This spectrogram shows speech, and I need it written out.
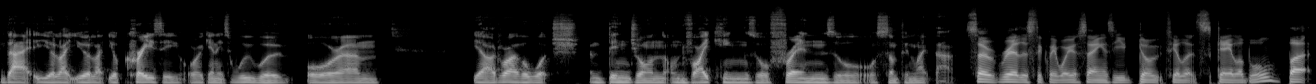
that, you're like you're like you're crazy, or again it's woo woo, or um, yeah, I'd rather watch and binge on on Vikings or Friends or or something like that. So realistically, what you're saying is you don't feel it's scalable. But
